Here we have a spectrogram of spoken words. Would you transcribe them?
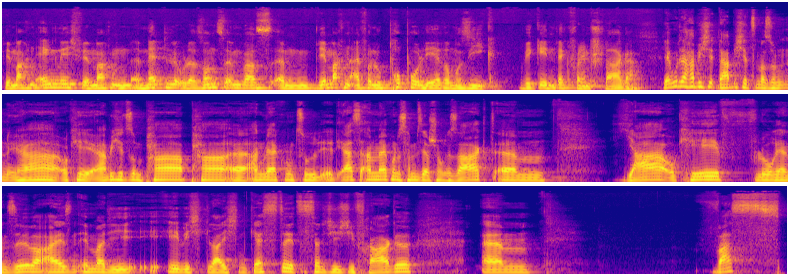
wir machen Englisch, wir machen äh, Metal oder sonst irgendwas. Ähm, wir machen einfach nur populäre Musik. Wir gehen weg von dem Schlager. Ja gut, da habe ich, da habe ich jetzt mal so ein, ja, okay, habe ich jetzt so ein paar, paar äh, Anmerkungen zu. Die erste Anmerkung, das haben Sie ja schon gesagt. Ähm, ja, okay, Florian Silbereisen, immer die ewig gleichen Gäste. Jetzt ist natürlich die Frage, ähm, was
